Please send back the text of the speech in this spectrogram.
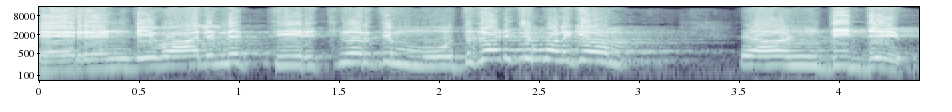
തെരണ്ടി വാലിനെ തിരിച്ചു നിർത്തി മുതുകടിച്ച് പൊളിക്കണം. രണ്ടിന്റെ.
